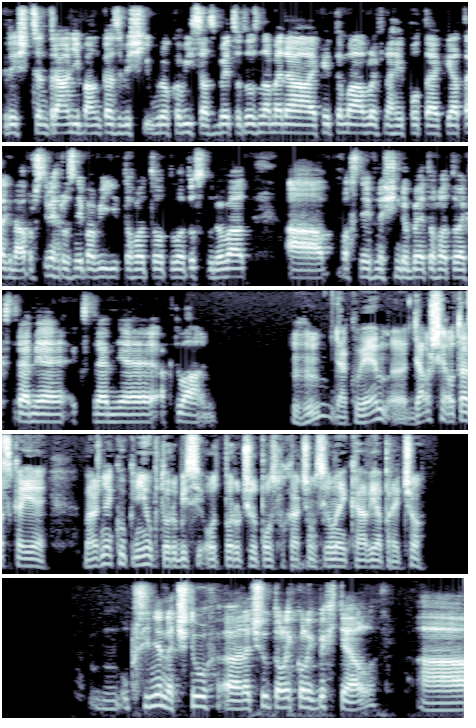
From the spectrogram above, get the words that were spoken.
když centrální banka zvyší úrokový sazby, co to znamená, jaký to má vliv na hypotéky a tak dále. Prostě mě hrozně baví tohleto, tohleto studovat a vlastně v dnešní době je tohleto extrémně, extrémně aktuální. Mm-hmm, ďakujem. Ďalšia otázka je, Máš nejakú knihu, ktorú by si odporučil posluchačům silnej kávy a prečo? Mm, upřímně nečtu, eh, nečtu tolik, kolik bych chtěl, a,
